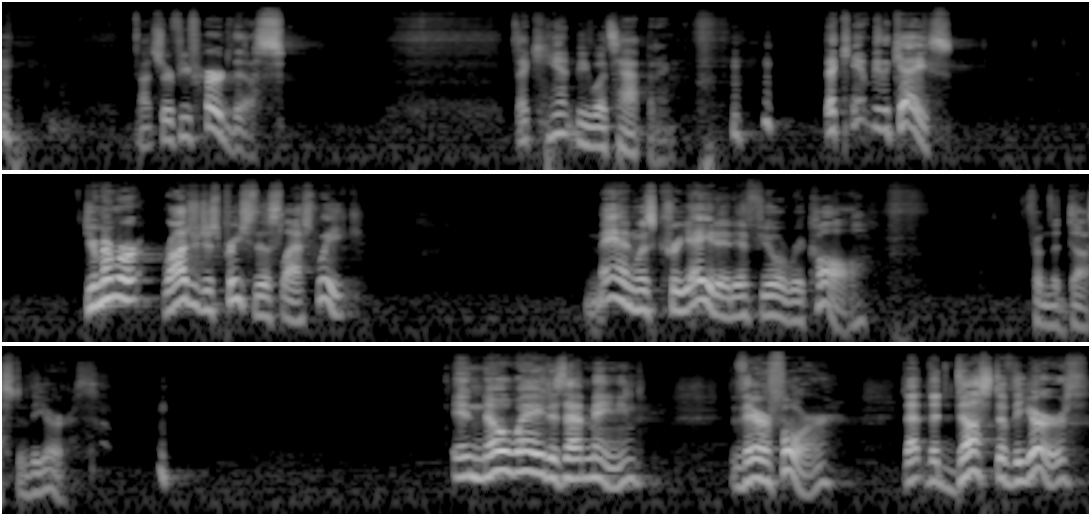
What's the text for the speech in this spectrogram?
Not sure if you've heard this. That can't be what's happening. that can't be the case. Do you remember Roger just preached this last week? Man was created, if you'll recall, from the dust of the earth. In no way does that mean, therefore, that the dust of the earth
